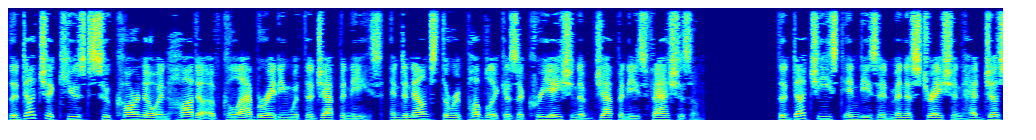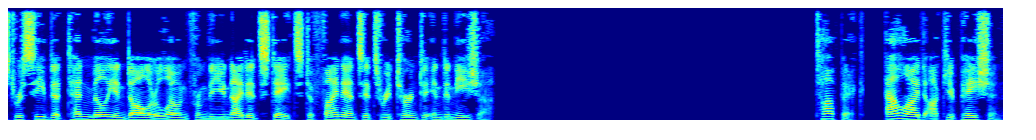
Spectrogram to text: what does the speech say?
The Dutch accused Sukarno and Hatta of collaborating with the Japanese, and denounced the Republic as a creation of Japanese fascism. The Dutch East Indies administration had just received a $10 million loan from the United States to finance its return to Indonesia. Allied occupation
